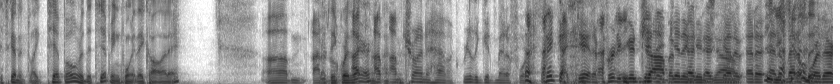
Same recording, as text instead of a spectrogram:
it's going to like tip over the tipping point. They call it, eh? Um, I don't think know. we're there? I, am trying to have a really good metaphor. I think I did a pretty good job at, good at, job. at, at, a, at a You killed metaphor it. there.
